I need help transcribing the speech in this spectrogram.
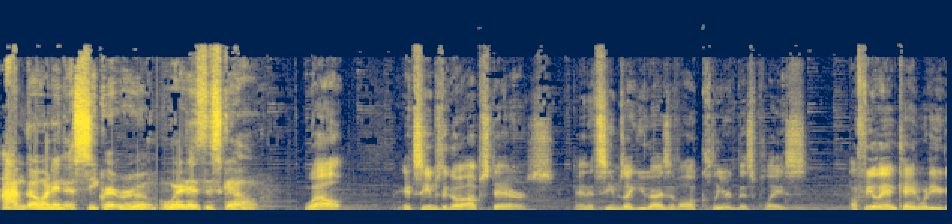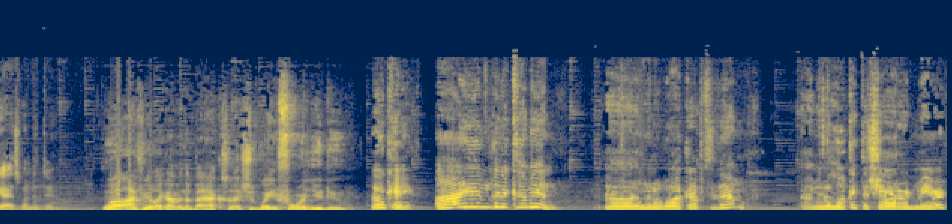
I'm going in a secret room. Where does this go? Well, it seems to go upstairs, and it seems like you guys have all cleared this place. Ophelia and Kane, what do you guys want to do? Well, I feel like I'm in the back, so I should wait for what you do. Okay, I am gonna come in. Uh, I'm gonna walk up to them. I'm gonna look at the shattered mirror.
